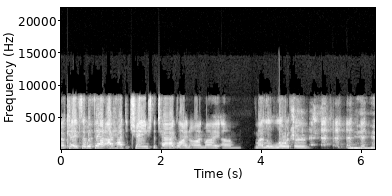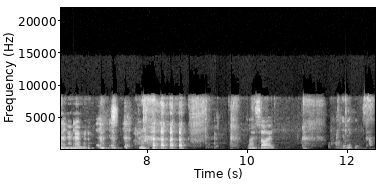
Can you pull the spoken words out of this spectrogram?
Okay, so with that, I had to change the tagline on my um, my little lower third. I saw it. I think it's.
